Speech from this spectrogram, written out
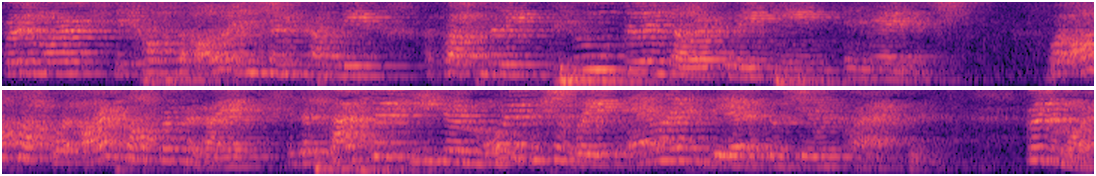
Furthermore, it costs the auto insurance companies approximately $2 billion to maintain and manage. What, also, what our software provides is a faster, easier, more efficient way to analyze the data associated with car accidents. Furthermore,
